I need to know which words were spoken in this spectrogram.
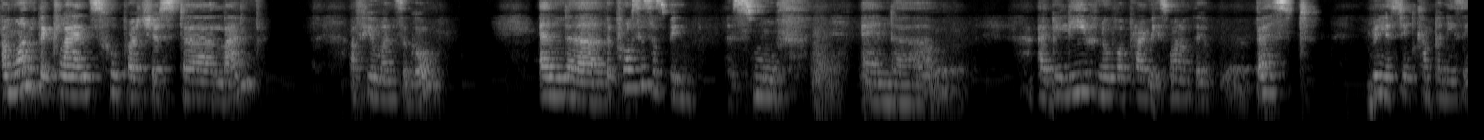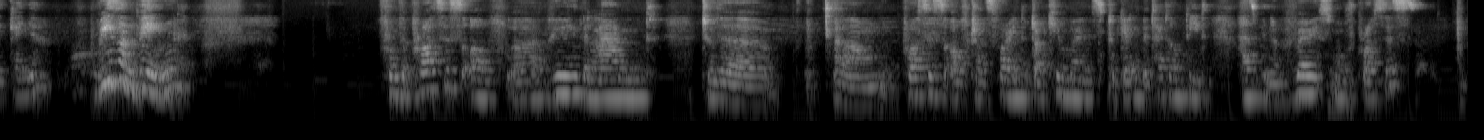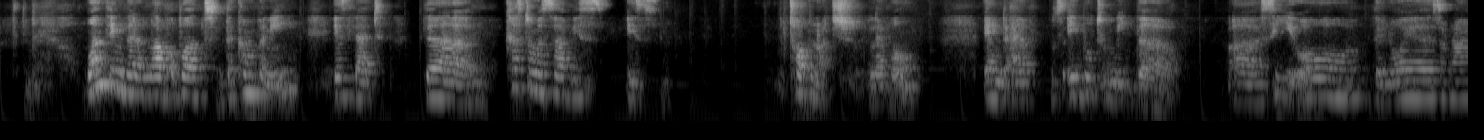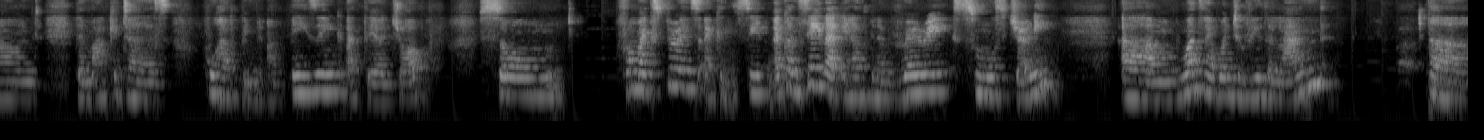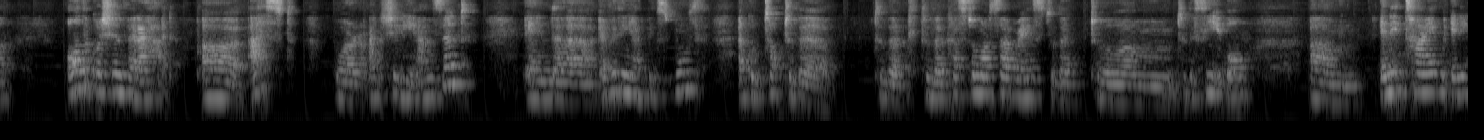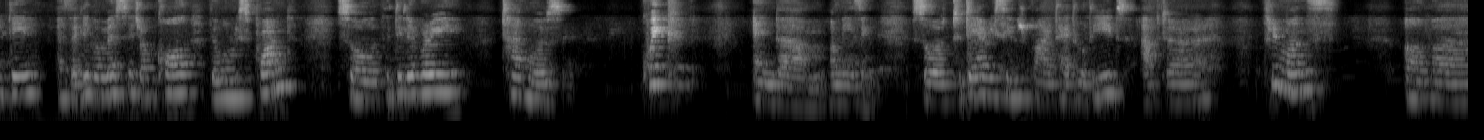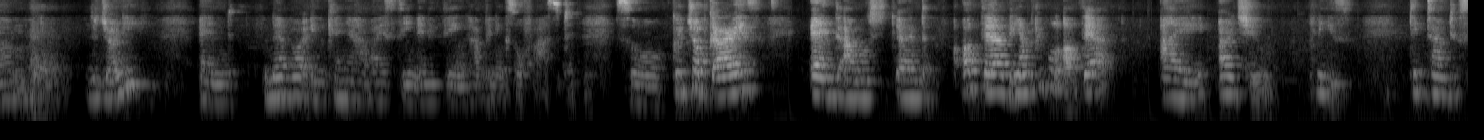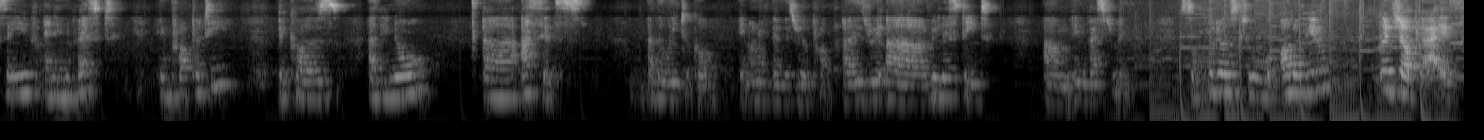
I'm one of the clients who purchased uh, land a few months ago, and uh, the process has been smooth. And um, I believe Novaprime is one of the best real estate companies in Kenya. Reason being, from the process of uh, viewing the land to the um, process of transferring the documents to getting the title deed has been a very smooth process. One thing that I love about the company is that the customer service is top notch level, and I was able to meet the uh, CEO, the lawyers around, the marketers who have been amazing at their job. So, from my experience, I can see I can say that it has been a very smooth journey. Um, once I went to view the land, uh, all the questions that I had uh, asked were actually answered, and uh, everything had been smooth. I could talk to the to the to the customer service, to the to um, to the CEO. Um, anytime, any day, as I leave a message or call, they will respond. So the delivery time was quick and um, amazing. So today I received my title deed after three months of um, the journey and never in Kenya have I seen anything happening so fast. So good job guys and I will and out there the young people out there I urge you please take time to save and invest in property because as you know uh, assets are the way to go and one of them is real prop uh, is real, uh, real estate um, investment. So kudos to all of you. Good job guys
